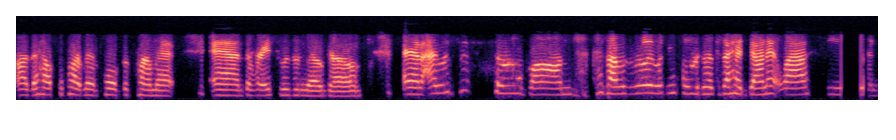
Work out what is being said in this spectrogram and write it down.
uh, the health department pulled the permit and the race was a no go. And I was just so bummed because I was really looking forward to it because I had done it last year. And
